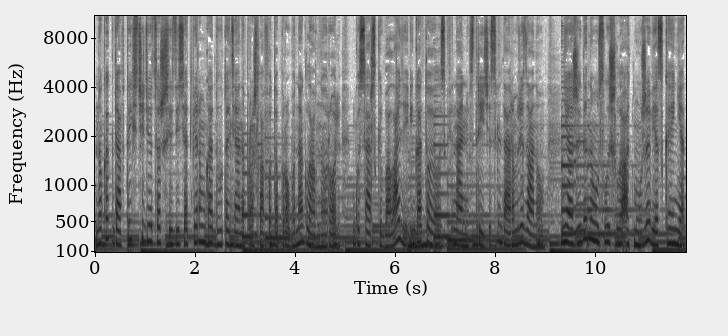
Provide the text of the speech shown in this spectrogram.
Но когда в 1961 году Татьяна прошла фотопробу на главную роль в гусарской балладе и готовилась к финальной встрече с Эльдаром Рязановым, неожиданно услышала от мужа веское «нет».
